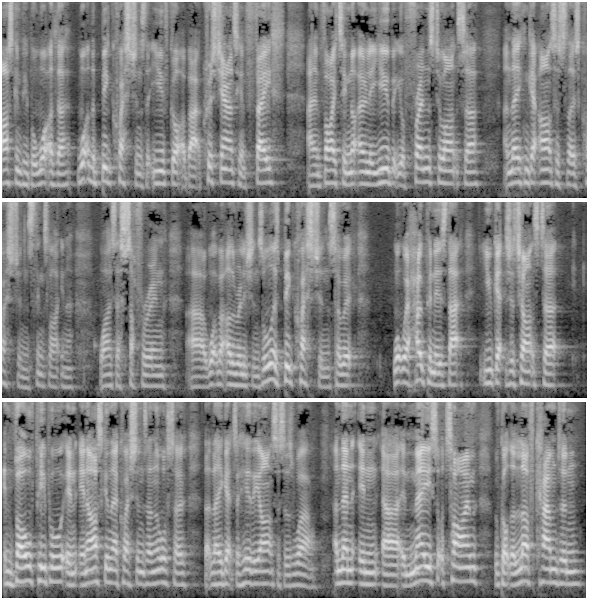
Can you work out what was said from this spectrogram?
asking people what are the, what are the big questions that you've got about Christianity and faith, and inviting not only you, but your friends to answer. And they can get answers to those questions. Things like, you know, why is there suffering? Uh, what about other religions? All those big questions. So what we're hoping is that you get the chance to involve people in, in asking their questions and also that they get to hear the answers as well. And then in, uh, in May sort of time, we've got the Love Camden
